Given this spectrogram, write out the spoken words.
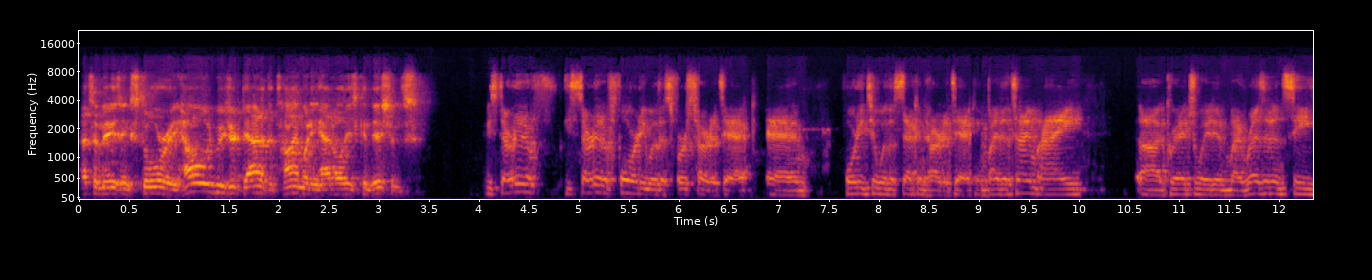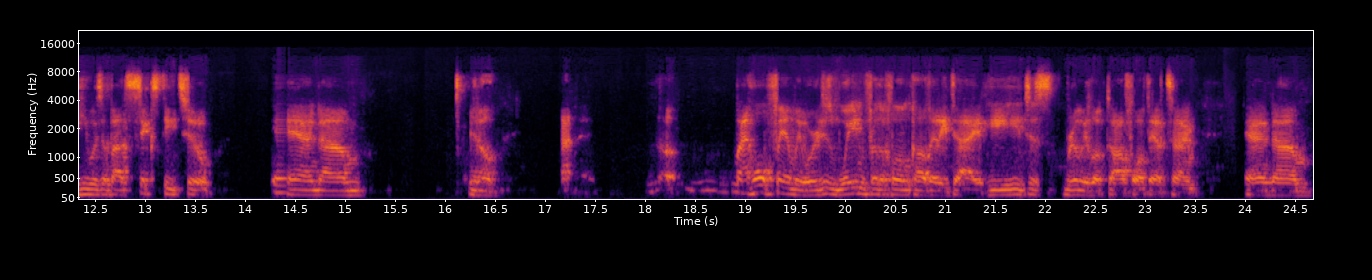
That's an amazing story. How old was your dad at the time when he had all these conditions? He started at, he started at 40 with his first heart attack and 42 with a second heart attack. And by the time I uh, graduated my residency, he was about 62. And, um, you know, my whole family were just waiting for the phone call that he died. He just really looked awful at that time. And, um,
